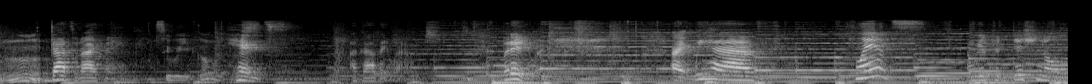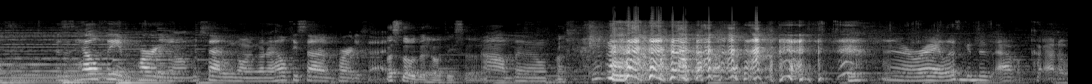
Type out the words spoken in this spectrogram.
Mm. That's what I think. See where you're going with this. Hence, agave lounge. But anyway, all right, we have plants and we have traditional. This is healthy and party on. Which side are we going? Going to the healthy side or the party side? Let's start with the healthy side. Oh, boom. All right, let's get this avocado.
